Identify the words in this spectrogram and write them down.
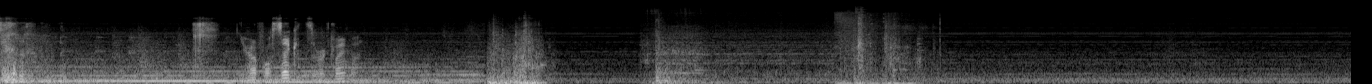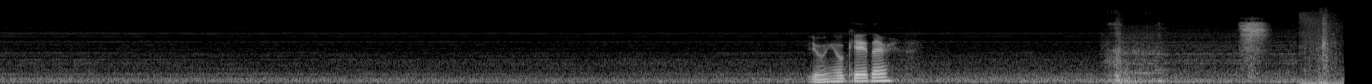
you have four seconds, to reclaim it. Doing okay there?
